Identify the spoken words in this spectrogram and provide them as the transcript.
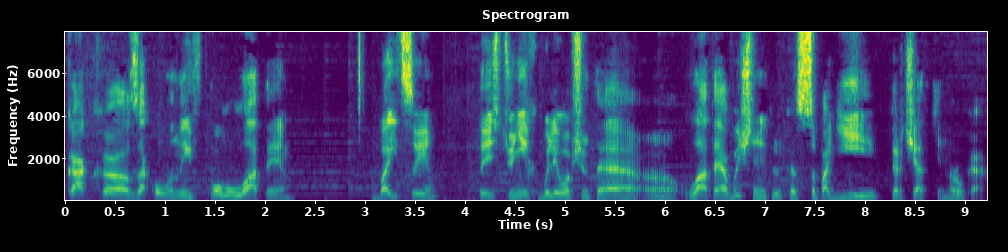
как э, закованные в полулаты бойцы. То есть у них были, в общем-то, э, латы обычные, только сапоги и перчатки на руках.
